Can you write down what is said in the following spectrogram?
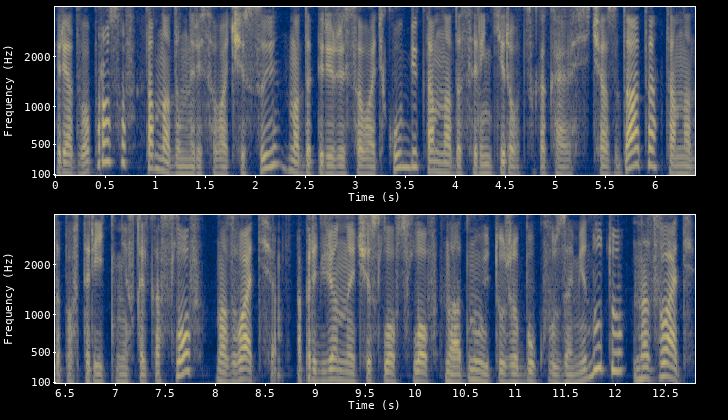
ряд вопросов. Там надо нарисовать часы, надо перерисовать кубик, там надо сориентироваться, какая сейчас дата, там надо повторить несколько слов, назвать определенное число слов на одну и ту же букву за минуту, назвать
